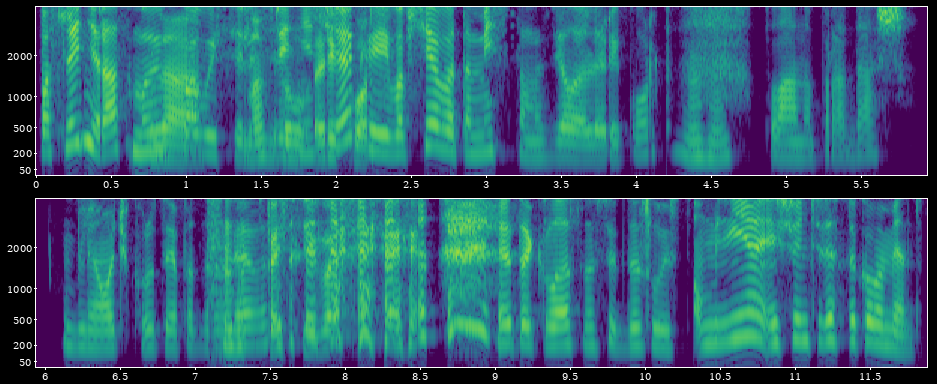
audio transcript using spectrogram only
последний раз мы да, повысили средний чек, рекорд. и вообще в этом месяце мы сделали рекорд угу. плана продаж. Блин, очень круто, я поздравляю вас. Спасибо. Это классно всегда слышать. Мне еще интересный такой момент.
